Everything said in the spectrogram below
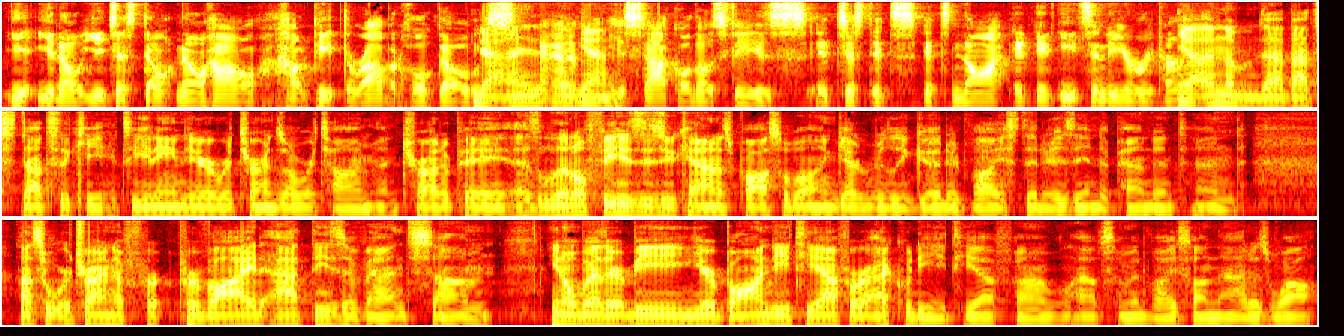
you, you, know you just don't know how how deep the rabbit hole goes. Yeah and again. you stack all those fees it just it's it's not it, it eats into your return. Yeah and the, that, that's that's the key. It's eating into your returns over time and try to pay as little fees as you can as possible and get really good advice that is independent. And that's what we're trying to f- provide at these events. Um, you know, whether it be your bond ETF or equity ETF, uh, we'll have some advice on that as well.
